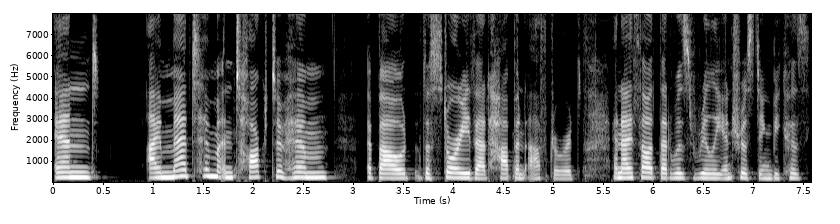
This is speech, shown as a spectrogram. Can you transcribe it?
And I met him and talked to him about the story that happened afterwards. And I thought that was really interesting because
